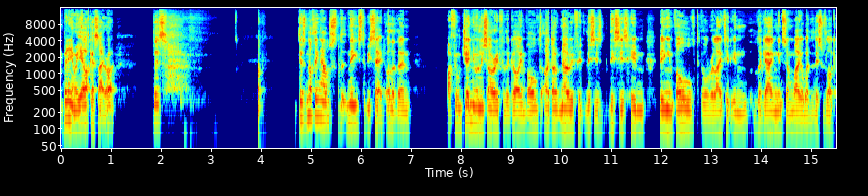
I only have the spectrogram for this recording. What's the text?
But anyway, yeah, like I say, right, there's there's nothing else that needs to be said other than I feel genuinely sorry for the guy involved. I don't know if it, this is this is him being involved or related in the gang in some way, or whether this was like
